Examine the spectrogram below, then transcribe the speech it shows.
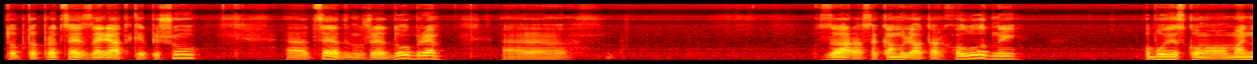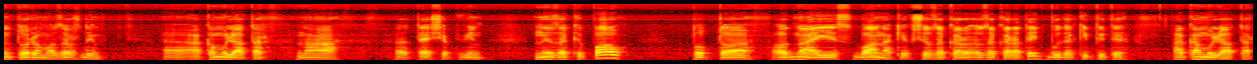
тобто процес зарядки пішов. Е, Це вже добре. Е, Зараз акумулятор холодний. Обов'язково моніторимо завжди е, акумулятор на те, щоб він не закипав. Тобто одна із банок, якщо закоротить, буде кипіти акумулятор.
